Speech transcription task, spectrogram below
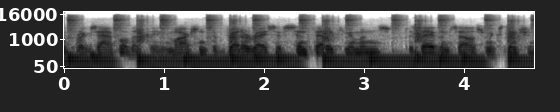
Disprove, for example, that the Martians have bred a race of synthetic humans to save themselves from extinction?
